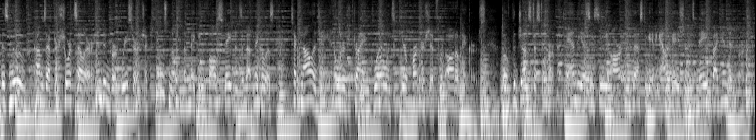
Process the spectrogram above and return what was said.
This move comes after short seller Hindenburg Research accused Milton of making false statements about Nikola's technology in order to try and grow and secure partnerships with automakers. Both the Justice Department and the SEC are investigating allegations made by Hindenburg.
